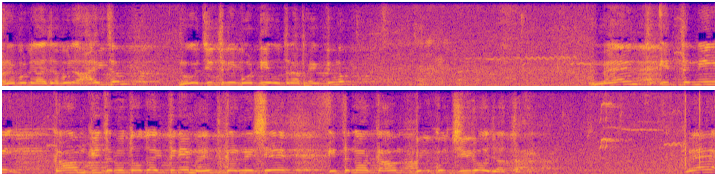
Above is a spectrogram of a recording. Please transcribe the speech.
अरे बोले, आजा। बोले, हाई जंप। मेरे जितनी बॉडी है उतना फेंक दूँगा। मेहनत इतनी काम की ज़रूरत हो तो इतनी मेहनत करने से इतना काम बिल्कुल ज़ीरो हो जाता है। मैं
